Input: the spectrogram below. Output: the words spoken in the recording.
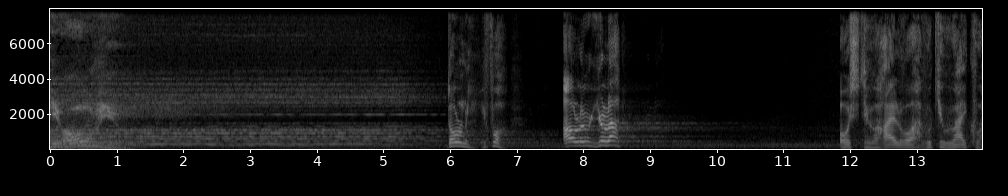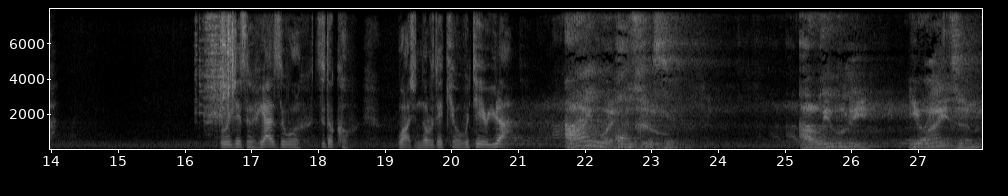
you own you. Dormi, ifo. Alu yula. Oshtu hailwa wuki waikwa. Ujisu hiazu tsudoko. Wash nordekyo wuti yula. I will anxious. I will you item.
